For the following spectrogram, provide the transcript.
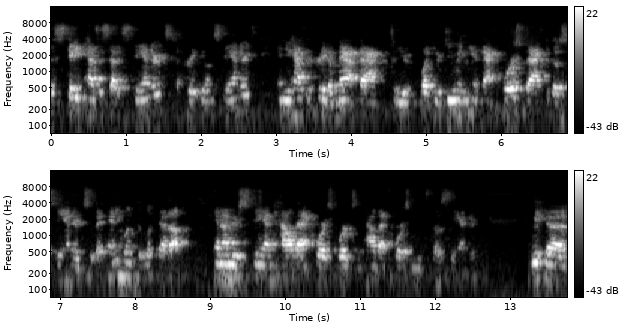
the state has a set of standards, curriculum standards, and you have to create a map back to your, what you're doing in that course back to those standards so that anyone could look that up and understand how that course works and how that course meets those standards. With the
